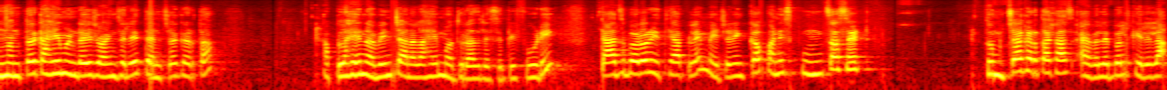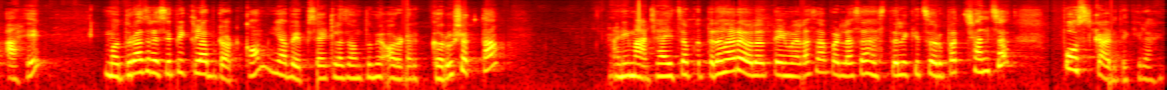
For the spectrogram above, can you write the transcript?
नंतर काही मंडळी जॉईन झाले त्यांच्याकरता. आपलं हे नवीन चॅनल आहे मधुराज रेसिपी फूडी त्याचबरोबर इथे आपले मेजरिंग कप आणि स्पूनचा सेट तुमच्याकरता खास अवेलेबल केलेला आहे. Madhura's recipe club dot com या वेबसाईटला जाऊन तुम्ही ऑर्डर करू शकता. आणि माझ्या आईचं पत्र हरवलं ते मला सापडलं. असं हस्तलिखित स्वरूपात छानसं पोस्ट कार्ड देखील आहे.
